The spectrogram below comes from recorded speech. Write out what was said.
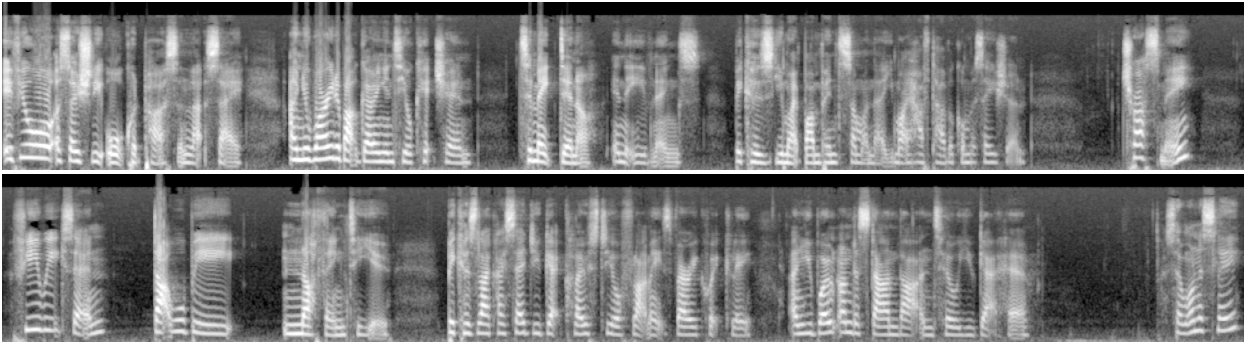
if you're a socially awkward person, let's say, and you're worried about going into your kitchen to make dinner in the evenings because you might bump into someone there, you might have to have a conversation. Trust me, a few weeks in, that will be nothing to you because, like I said, you get close to your flatmates very quickly and you won't understand that until you get here. So, honestly,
